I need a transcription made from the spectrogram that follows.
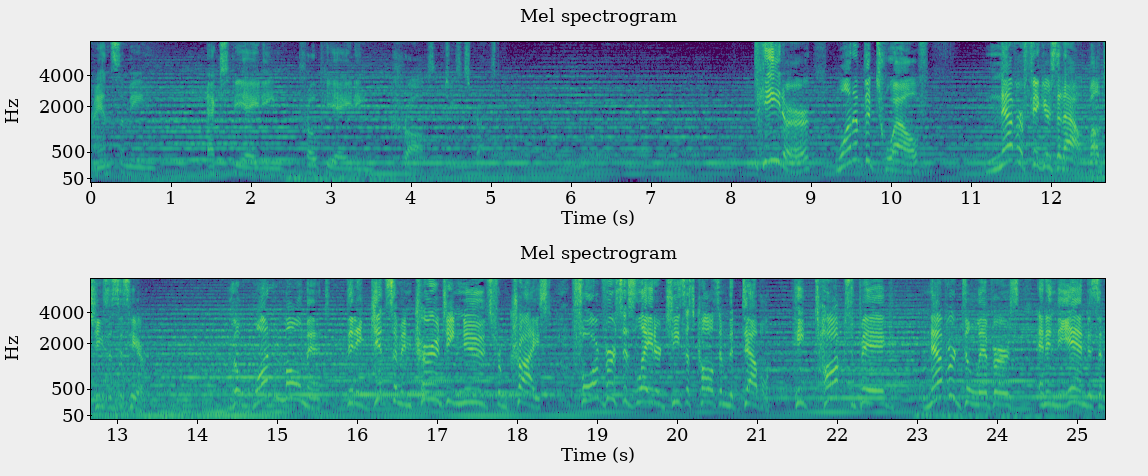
ransoming, expiating, propitiating cross of Jesus Christ. Peter, one of the twelve, never figures it out while Jesus is here. The one moment that he gets some encouraging news from Christ, four verses later, Jesus calls him the devil. He talks big, never delivers, and in the end is an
